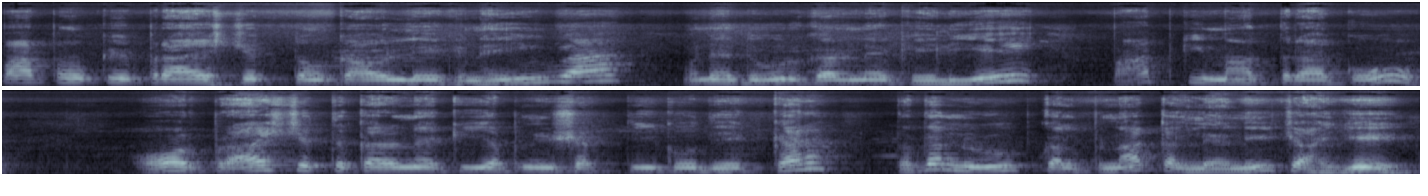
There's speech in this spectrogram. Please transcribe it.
पापों के प्रायश्चितों का उल्लेख नहीं हुआ, उन्हें दूर करने के लिए पाप की मात्रा को और प्रायश्चित करने की अपनी शक्ति को देखकर तदनुरूप कल्पना कर लेनी चाहिए।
